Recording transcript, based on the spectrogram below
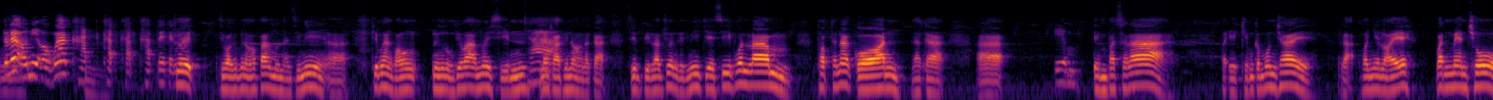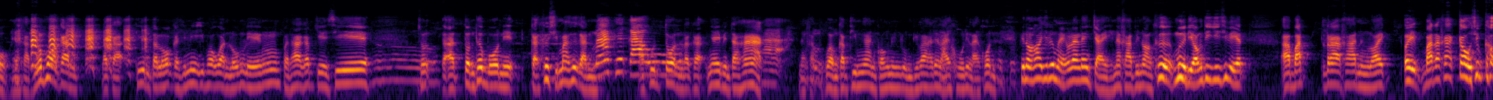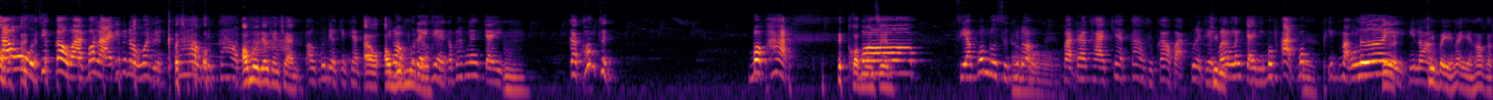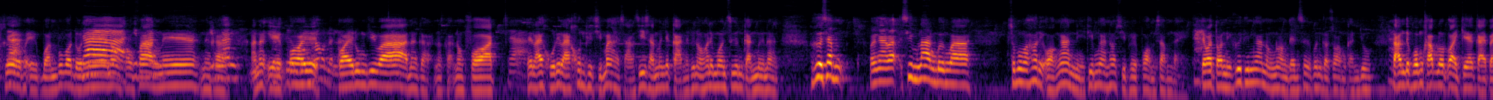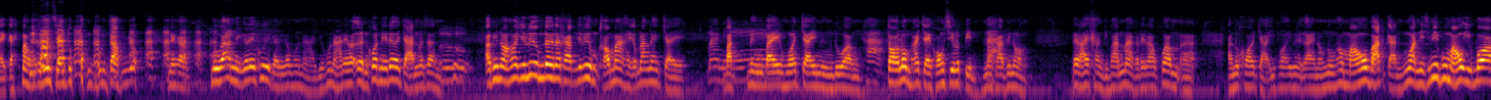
ก็เลยเอานี่ออกมาขัดขัดขัดขัดได้จัง ช่วยสิบอกสู่พี่น้องฟังมื้อนั้นสิมีอ่าทีมงานของหนึ่งหลวงที่ว่าหน่วยศิลป์ค่ะ นะครับพี่น้องแล้วก็ศิลปินรับเชิญก็จะมีเจซี่พ่นลำท็อปธนากรแล้วก็อ่า เอ็มเอ็มพัสราพระเอกเข็มกำมลชัยแล้วก็พ่อใหญ่ร้อยวันแมนโชว์นะครับมาพอกัน แล้วก็ทีมตลกก็สิมีอีพ่ออ้วนหลงเหลงปะทะกับเจซี่ส่วนอ่าต้นเทอร์โบนี่ก็คือสิมาคือกันมาคือเก่า อ่าคุณต้นแล้วก็ใหญ่เป็นตาหากค่ะ นะครับรวมกับทีมงานของหนึ่งลุงที่ว่าได้หลายครูได้หลายคน พี่น้องเฮาอย่าลืมให้กำลังแรงใจนะครับพี่น้องคือมื้อเดียววันที่21 อ่าบัตรราคา100เอ้ยบัตรราคา99เก้าสิบเก้าบาทบ่หลายที่พี่น้องวันนี้เก้าเก้าสิสิบบเก้าเก้าเอามือเดียวแขนเอามือเดียวแขนแขนเอาเอาพี่น้องบุญมือผู้ใดเดียว เสียกำลังแรงใจอืมก็คงสึกบ่พลาด ขอบคุณเซิน เสียความรู้สึกพี่น้อง โอ้บัตรราคาแค่ 99 บาท ผู้ใดเสียที่กำลังใจนี่บ่พลาดบ่แม่ผิดหวังเลยพี่น้อง ทีมพระเอกนางเอกเฮาก็คือจ้ะพระเอกบอลผู้ว่าโดนจ้าแน่น้องเขาทีมฟางงานแน่นะครับทีมงานอันนางเอกเดิมๆก้อยของเฮานั่นล่ะ ก้อยลุงที่ว่านั่นก็นั่นก็น้องฟอร์ด จ้ะได้หลายครูได้หลายคนที่สิมาให้สร้างสีสันบรรยากาศให้พี่น้องเฮาได้ม่วนซื่นกันมื้อนั้น คือแซมว่าไงว่าซิมล่างเบิ่งว่า สมมุติว่าเฮาได้ออกงานนี่ทีมงานเฮาสิเพพร้อมซ้ำใดจ้ะแต่ว่าตอนนี้คือทีมงานน้องๆแดนเซอร์เพิ่นก็ซ้อมกันอยู่ ค่ะ ตามที่ผมขับรถอ้อยแกไก่ไปไก่มาผมก็ได้ยินเสียงตุ้มตำตุ้มตำอยู่นะครับมื้อวานนี้ก็ได้คุยกันกับหัวหน้าอยู่หัวหน้าได้ว่าเอิ้นคนในเด้ออาจารย์ว่าซั่นอืมเอาพี่น้องเฮาอย่าลืมเด้อนะครับอย่าลืมเขามาให้กำลังแรงใจ มาแน่บัตรหนึ่งใบหัวใจหนึ่งดวง ค่ะ ต่อลมหายใจของศิลปินนะครับค่ะพี่น้องหลายๆครั้งที่ผ่านมาก็ได้รับความอ่าอนุเคราะห์จากอีพอยเมกายน้องนุ่งเฮาเมาบัตรกันงวดนี้สิมีผู้เมาอีกบ่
